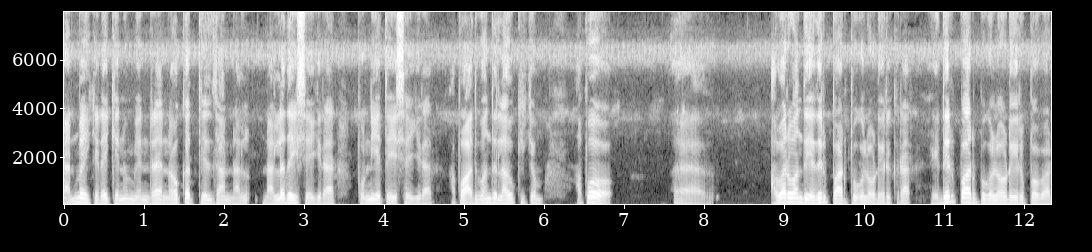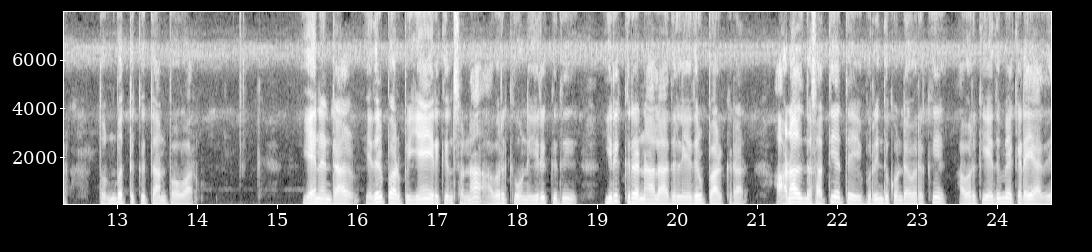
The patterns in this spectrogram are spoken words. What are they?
நன்மை கிடைக்கணும் என்ற நோக்கத்தில் தான் நல் நல்லதை செய்கிறார் புண்ணியத்தை செய்கிறார். அப்போது அது வந்து லௌகிக்கம் அப்போது அவர் வந்து எதிர்பார்ப்புகளோடு இருக்கிறார். எதிர்பார்ப்புகளோடு இருப்பவர் துன்பத்துக்குத்தான் போவார். ஏனென்றால் எதிர்பார்ப்பு ஏன் இருக்குன்னு சொன்னால் அவருக்கு ஒன்று இருக்குது. இருக்கிறனால அதில் எதிர்பார்க்கிறார். ஆனால் இந்த சத்தியத்தை புரிந்து கொண்டவருக்கு அவருக்கு எதுவுமே கிடையாது.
